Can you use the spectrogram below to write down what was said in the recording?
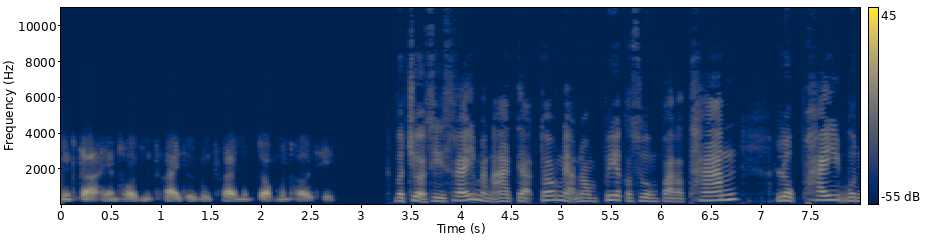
មានការហែនហោចមួយថ្ងៃទៅមួយថ្ងៃមិនចប់មិនហើយទេវត្ថុអសីស្រីមិនអាចតាក់ទងแนะនាំពាក្យក្រសួងបរិស្ថាន លោកផៃប៊ុន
